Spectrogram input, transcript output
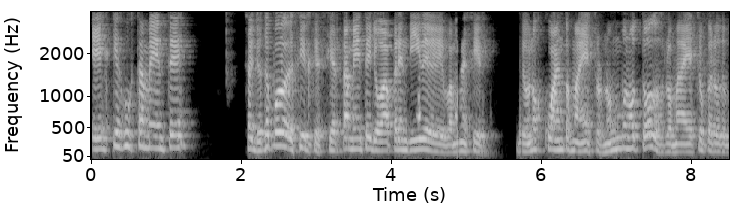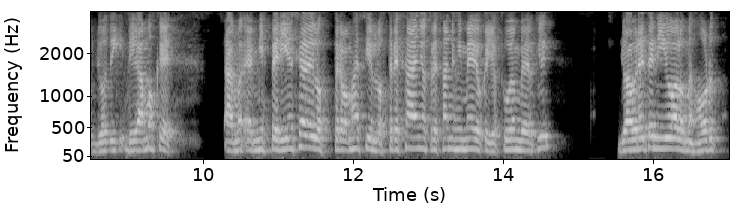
es que justamente, o sea, yo te puedo decir que ciertamente yo aprendí de, vamos a decir, de unos cuantos maestros, no, no todos los maestros, pero yo digamos que en mi experiencia de los, vamos a decir, en los tres años, tres años y medio que yo estuve en Berkeley, yo habré tenido a lo mejor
